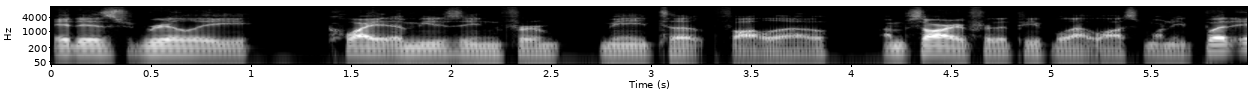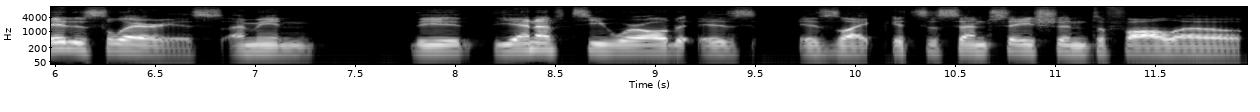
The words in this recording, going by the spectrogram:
it is really quite amusing for me to follow. I'm sorry for the people that lost money, but it is hilarious. I mean, the the NFT world is is like it's a sensation to follow.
